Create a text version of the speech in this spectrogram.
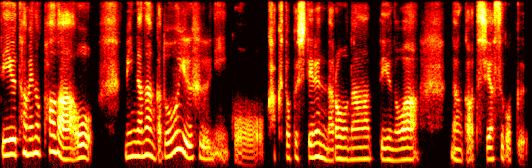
ていうためのパワーをみんななんかどういうふうにこう獲得してるんだろうなっていうのは、なんか私はすごく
